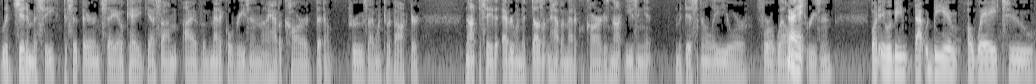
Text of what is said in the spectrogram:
legitimacy to sit there and say, okay, yes, I'm, I have a medical reason. I have a card that proves I went to a doctor. Not to say that everyone that doesn't have a medical card is not using it medicinally or for a wellness Right. reason, but it would be that would be a, a way to.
